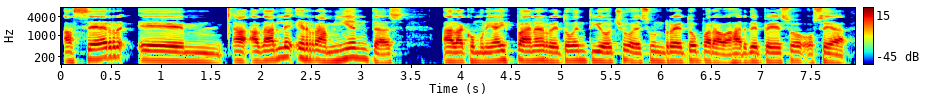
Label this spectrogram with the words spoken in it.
hacer, em, a darle herramientas a la comunidad hispana, Reto 28 es un reto para bajar de peso, o sea,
